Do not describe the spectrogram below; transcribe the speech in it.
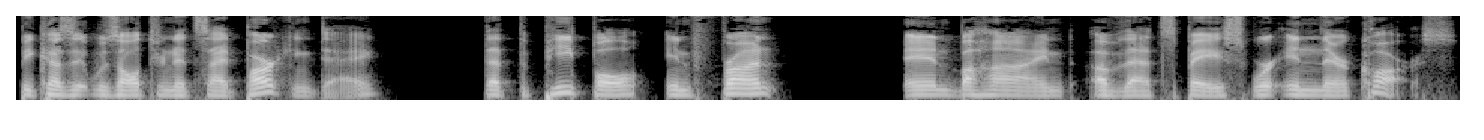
because it was alternate side parking day that the people in front and behind of that space were in their cars.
